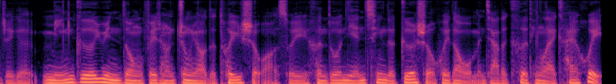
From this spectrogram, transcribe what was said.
这个民歌运动非常重要的推手啊，所以很多年轻的歌手会到我们家的客厅来开会。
